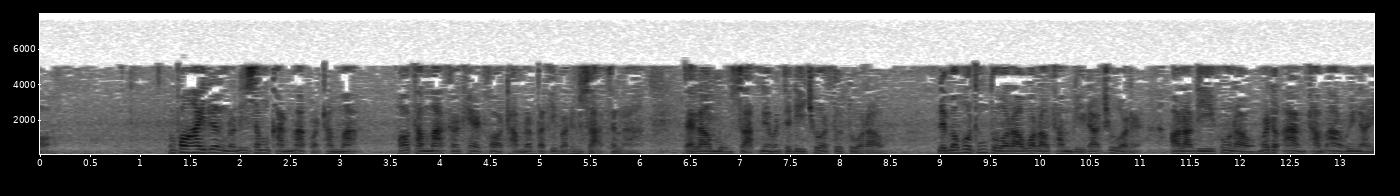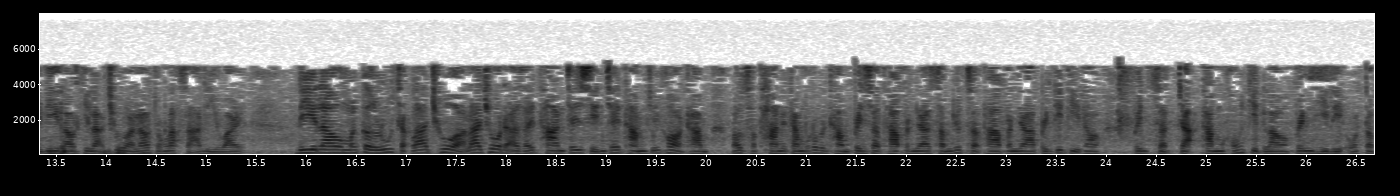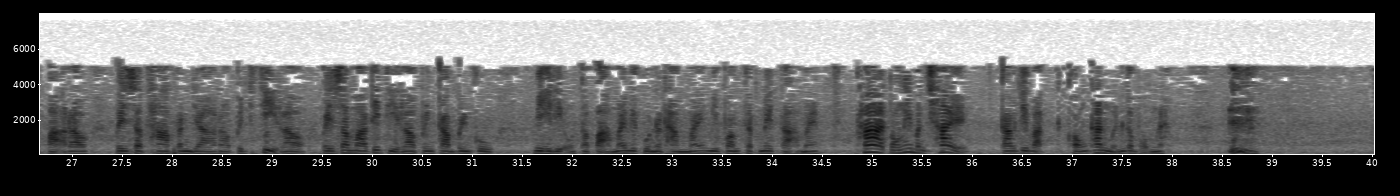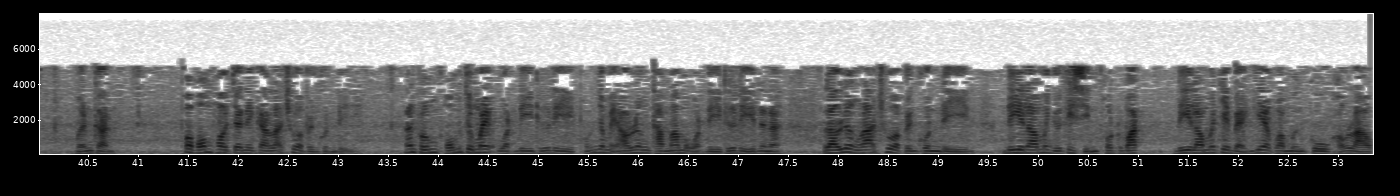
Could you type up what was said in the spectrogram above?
หลวงพ่อให้เรื่องเหล่านี้สำคัญมากกว่าธรรมะ เพราะธรรมะก็แค่ข้อธรรมและปฏิบัติศาสนา แต่เราหมู่สัตว์เนี่ยมันจะดีชั่วตัวตัวเรา เลยมาพูดถึงตัวเราว่าเราทำดีละชั่วเนี่ย เอาละดีของเราไม่ต้องอ้างทำอ้างวินัยดีเราทีละชั่วแล้วต้องรักษาดีไว้ ดีเรามันก็รู้จักละชั่วละชั่วได้อาศัยทานใช้ศีลใช้ธรรมใช้ข้อธรรมเราศรัทธาในธรรมรูปธรรมเป็นศรัทธาปัญญาสัมยุตศรัทธาปัญญาเป็นทิฏฐิเรา เป็นสัจธรรมของจิตเรา เป็นฮิริโอตปะเรา เป็นศรัทธาปัญญาเราเป็นทิฏฐิเรา เป็นสมาธิฏฐิเราเป็นกรรมเป็นกูมีฮิริโอตปะไหมมีคุณธรรมไหมมีความจัดเมตตาไหมถ้าตรงนี้มันใช่การปฏิบัติของท่านเหมือนกับผมนะเหมือนกันเพราะผมพอใจในการละชั่วเป็นคนดี นั้นผมผมจึงไม่อวดดีถือดี ผมจะไม่เอาเรื่องธรรมะมาอวดดีถือดีนะนะเราเรื่องละชั่วเป็นคนดี ดีเราไม่อยู่ที่ศีลพจน์วัด ดีเราไม่ใช่แบ่งแยกว่ามึงกูเขาเรา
